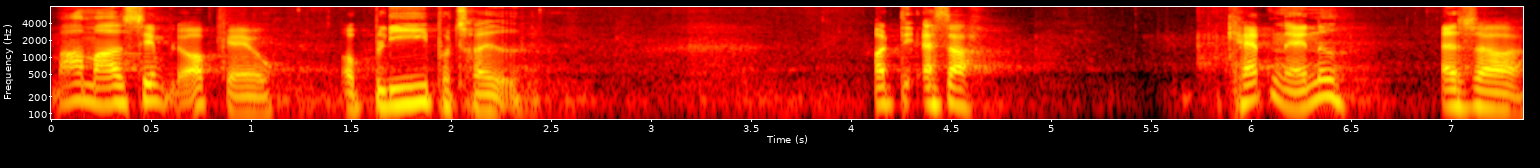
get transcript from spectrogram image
meget, meget simple opgave at blive på træet. Og det, altså, kan den andet? Altså,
